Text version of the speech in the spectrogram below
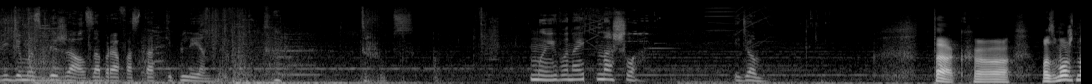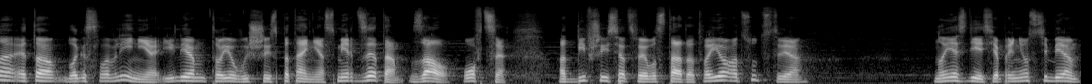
Видимо, сбежал, забрав остатки пленных. Трус. Мы его най- нашла. Идем. Так, э, возможно, это благословление или твое высшее испытание. Смерть Зета, зал, овцы, отбившиеся от своего стада. Твое отсутствие. Но я здесь, я принес тебе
